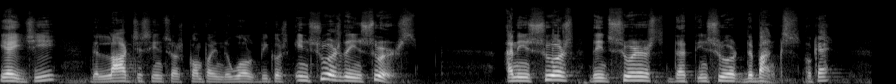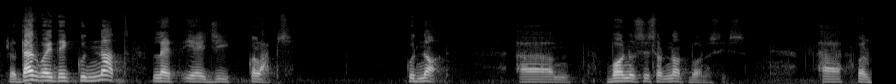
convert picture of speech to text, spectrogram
AIG, the largest insurance company in the world, because insures the insurers, and insures the insurers that insure the banks, okay? So that's why they could not let AIG collapse. Could not. Um, bonuses or not bonuses. Uh, well,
